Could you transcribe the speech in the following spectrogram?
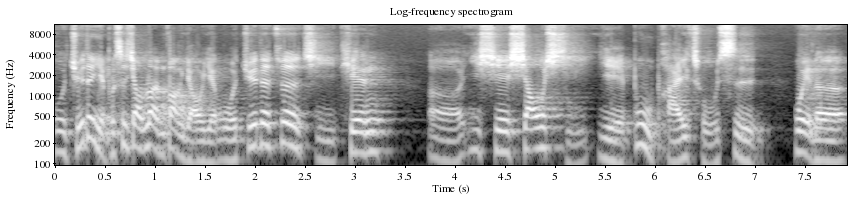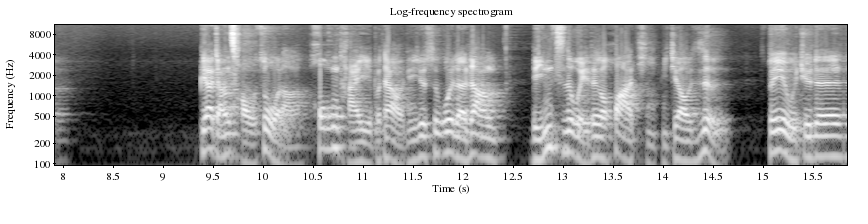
我觉得也不是叫乱放谣言，我觉得这几天呃一些消息也不排除是为了不要讲炒作啦，哄抬也不太好听，就是为了让林子伟这个话题比较热，所以我觉得。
